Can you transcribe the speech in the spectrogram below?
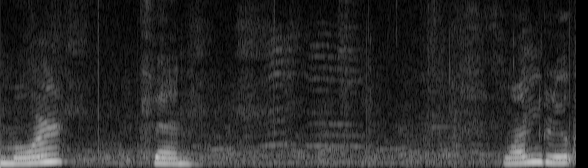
more than one group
